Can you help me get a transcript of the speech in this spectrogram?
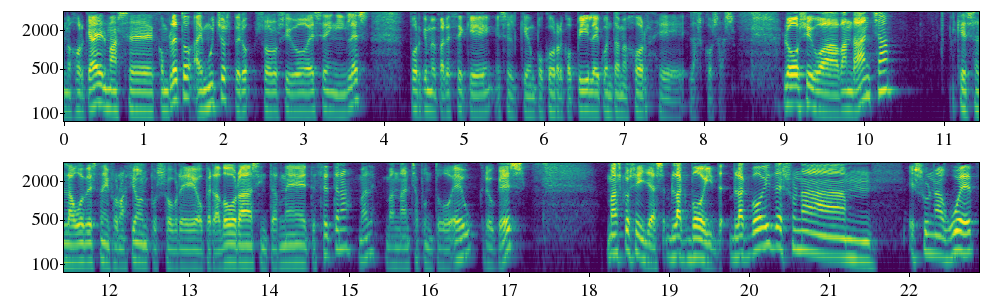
mejor que hay, el más eh, completo. Hay muchos, pero solo sigo ese en inglés porque me parece que es el que un poco recopila y cuenta mejor eh, las cosas. Luego sigo a Banda Ancha, que es la web esta de información pues, sobre operadoras, internet, etcétera, ¿vale? bandaancha.eu creo que es. Más cosillas. Black Void. Es una, mm, es una web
